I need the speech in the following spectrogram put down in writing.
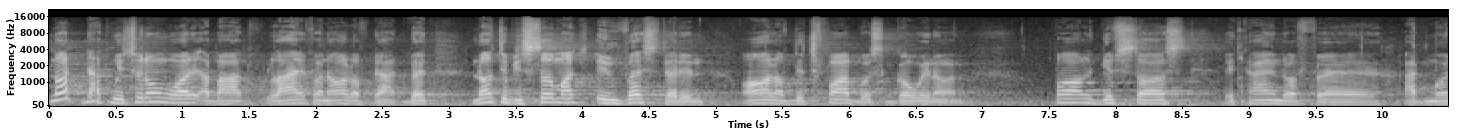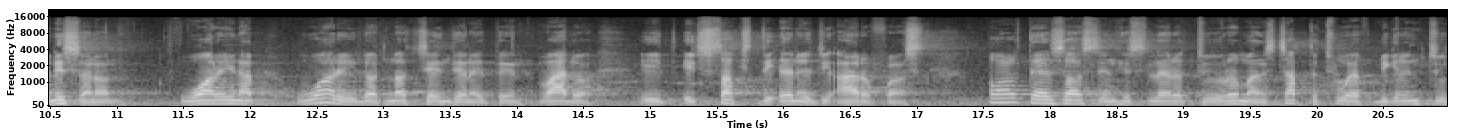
Not that we shouldn't worry about life and all of that, but not to be so much invested in all of the troubles going on. Paul gives us a kind of uh, admonition on worrying up. Worry does not change anything. Rather, it, it sucks the energy out of us. Paul tells us in his letter to Romans, chapter 12, beginning to,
